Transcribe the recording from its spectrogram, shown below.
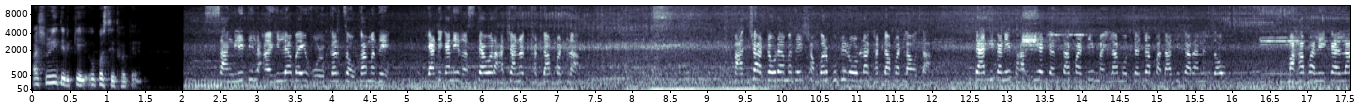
अश्विनी तिडके उपस्थित होते. सांगलीतील अहिल्याबाई होळकर चौकामध्ये या ठिकाणी रस्त्यावर अचानक खड्डा पडला. मागच्या आठवड्यामध्ये शंभर फुटी रोडला खड्डा पडला होता. त्या ठिकाणी भारतीय जनता पार्टी महिला मोर्चाच्या पदाधिकाऱ्याने जाऊन महापालिकेला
